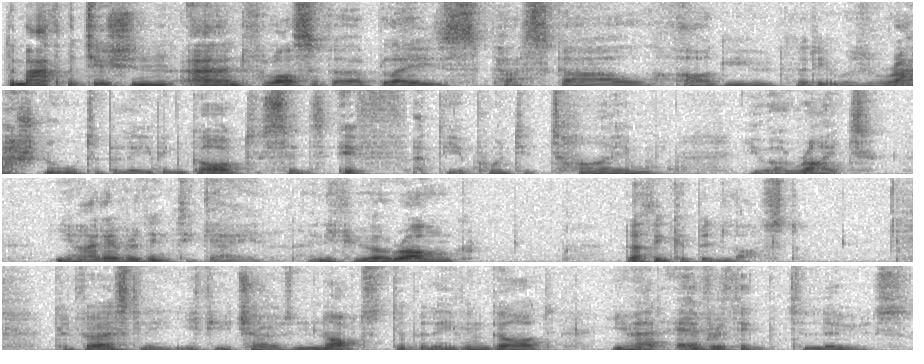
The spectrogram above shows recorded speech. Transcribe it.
The mathematician and philosopher Blaise Pascal argued that it was rational to believe in God, since if at the appointed time you are right, you had everything to gain and if you were wrong, nothing had been lost. Conversely, if you chose not to believe in God, you had everything to lose.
